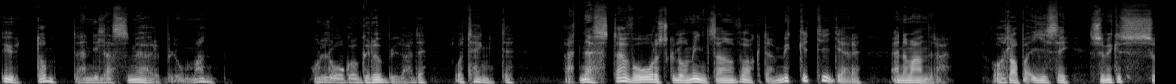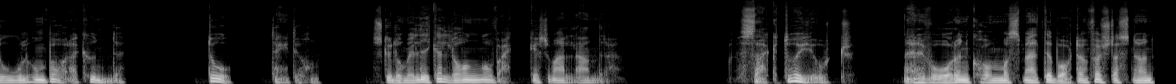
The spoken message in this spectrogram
utom den lilla smörblomman. Hon låg och grubblade och tänkte att nästa vår skulle hon minsann vakna mycket tidigare än de andra och slappa i sig så mycket sol hon bara kunde. Då, tänkte hon, skulle hon bli lika lång och vacker som alla andra. Sagt och gjort. När våren kom och smälte bort den första snön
